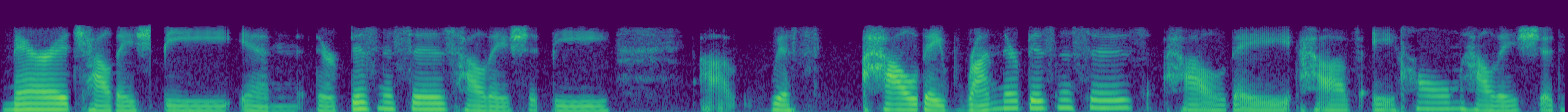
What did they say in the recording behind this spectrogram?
marriage, how they should be in their businesses, how they should be uh, with how they run their businesses, how they have a home, how they should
